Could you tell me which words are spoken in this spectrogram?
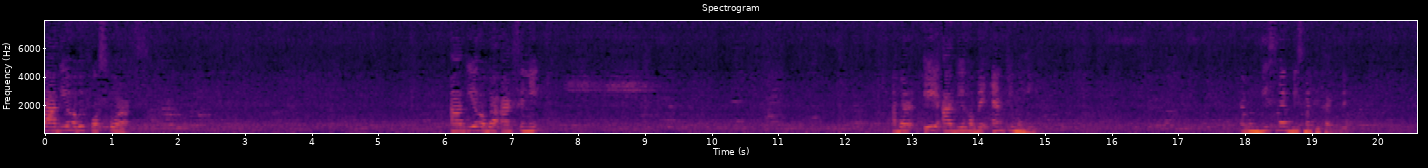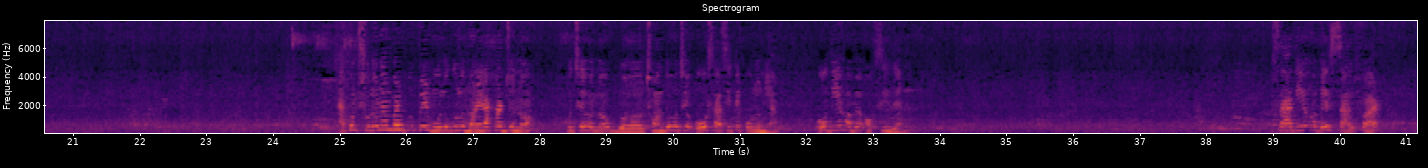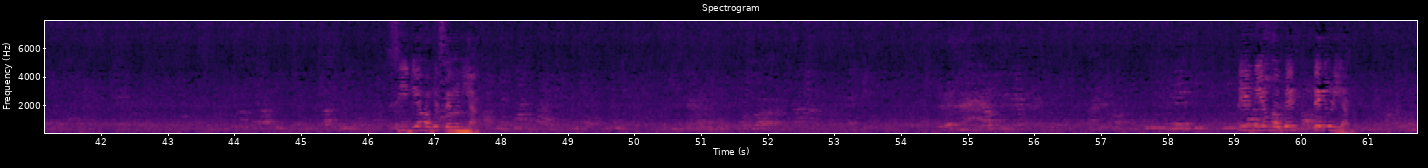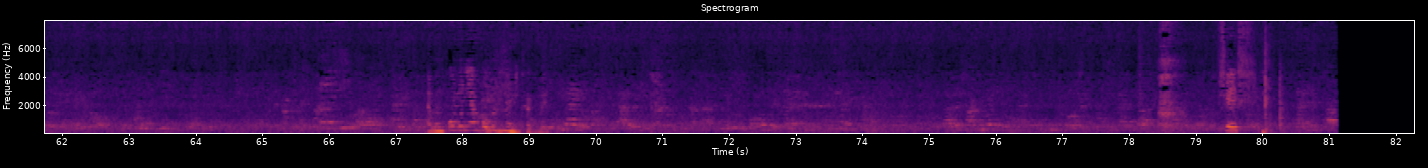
পা দিয়ে হবে ফসফরাস। আ দিয়ে হবে আর্সেনিক। আবার এ, আ দিয়ে হবে অ্যান্টিমনি। এবং বিসমাত বিসমাতি থাকবে। এখন ষোলো নম্বর গ্রুপের মৌলগুলো মনে রাখার জন্য হচ্ছে হলো ছন্দ হচ্ছে ও সাসিতে পোলোনিয়া। ও দিয়ে হবে অক্সিজেন। সা দিয়ে হবে সালফার। সি দিয়ে হবে সেলোনিয়া। দিয়ে হবে টেলোরিয়াম এবং পোলোনিয়াম পোলোনিয়ামই থাকবে। শেষ।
